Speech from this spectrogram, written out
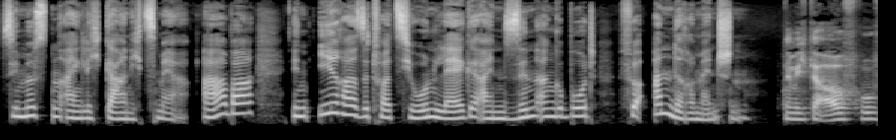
Sie müssten eigentlich gar nichts mehr, aber in ihrer Situation läge ein Sinnangebot für andere Menschen. Nämlich der Aufruf,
